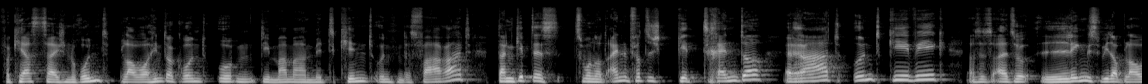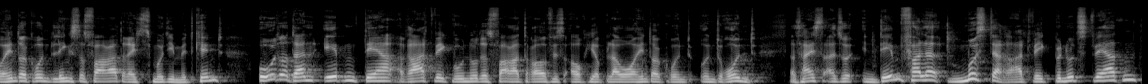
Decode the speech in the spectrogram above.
Verkehrszeichen rund, blauer Hintergrund, oben die Mama mit Kind, unten das Fahrrad. Dann gibt es 241 getrennter Rad- und Gehweg. Das ist also links wieder blauer Hintergrund, links das Fahrrad, rechts Mutti mit Kind. Oder dann eben der Radweg, wo nur das Fahrrad drauf ist, auch hier blauer Hintergrund und rund. Das heißt also, in dem Falle muss der Radweg benutzt werden.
